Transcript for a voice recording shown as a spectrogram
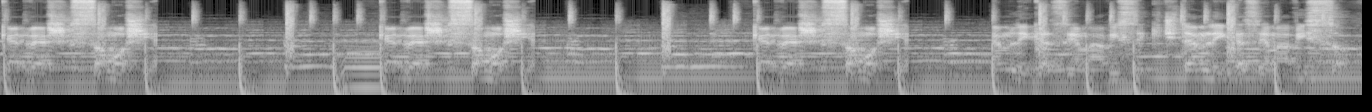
Kedves Szamosi. Emlékezzél már vissza.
